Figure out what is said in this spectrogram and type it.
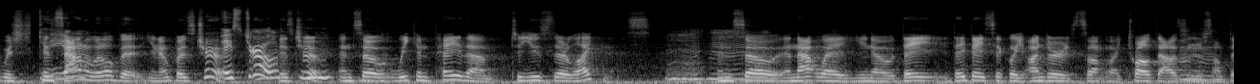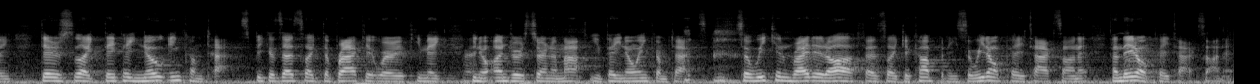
which can Yeah. sound a little bit, you know, but it's true. it's true It's true. And so we can pay them to use their likeness. Mm-hmm. And so, in that way, you know, they they basically under some like 12000 Mm-hmm. or something. There's like they pay no income tax because that's like the bracket where if you make you know under a certain amount, you pay no income tax. so we can write it off as like a company, so we don't pay tax on it, and they don't pay tax on it.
